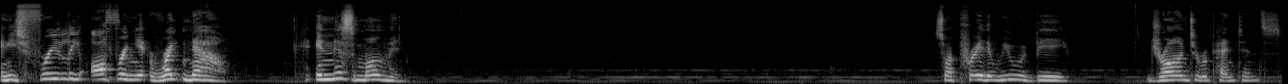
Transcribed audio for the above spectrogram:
And He's freely offering it right now, in this moment. So I pray that we would be drawn to repentance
